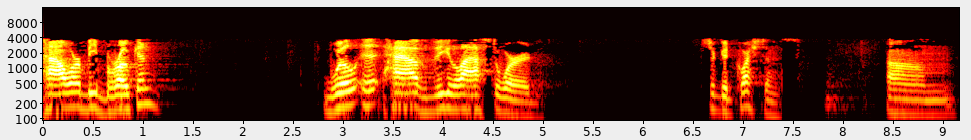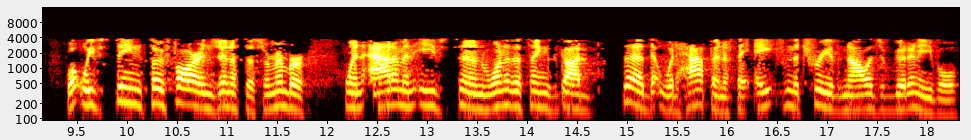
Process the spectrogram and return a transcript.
power be broken? Will it have the last word? These are good questions. Um, what we've seen so far in Genesis, remember when Adam and Eve sinned, one of the things God said that would happen if they ate from the tree of knowledge of good and evil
